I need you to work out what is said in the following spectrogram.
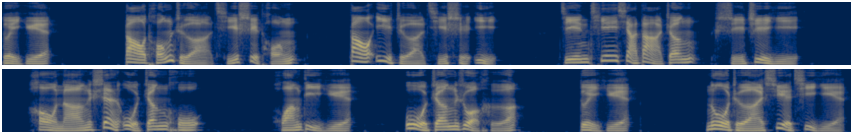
对曰：道同者，其事同。道义者，其事义。今天下大争，时至矣。后能慎勿争乎？皇帝曰：勿争若何？对曰：怒者血气也，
